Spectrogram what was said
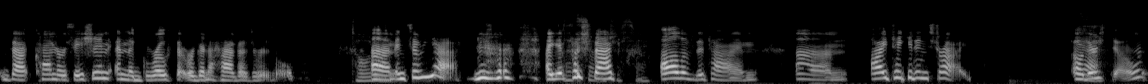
that conversation and the growth that we're going to have as a result. Totally. Um, and so, yeah, I get That's pushed so back all of the time. Um, I take it in stride. Others yeah. don't.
